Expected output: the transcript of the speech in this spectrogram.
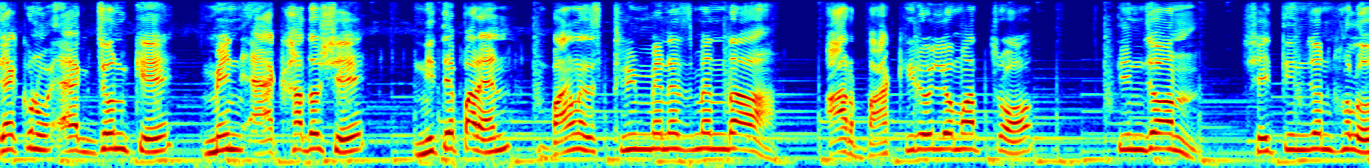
যে কোনো একজনকে মেইন একাদশে নিতে পারেন বাংলাদেশ টিম ম্যানেজমেন্টরা আর বাকি রইল মাত্র তিনজন। সেই তিনজন হলো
